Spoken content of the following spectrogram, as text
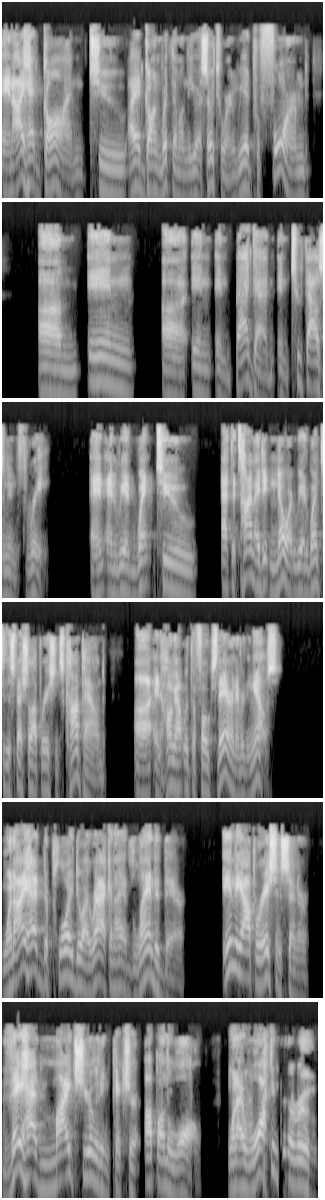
and I had gone to, I had gone with them on the USO tour and we had performed, um, in, uh, in, in Baghdad in 2003. And, and we had went to, at the time, I didn't know it. We had went to the special operations compound, uh, and hung out with the folks there and everything else. When I had deployed to Iraq and I had landed there in the operations center, they had my cheerleading picture up on the wall. When I walked into the room,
